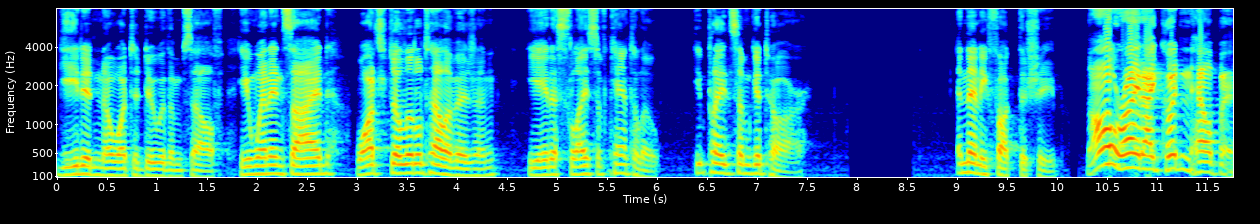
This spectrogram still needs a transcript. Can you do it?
Guy didn't know what to do with himself. He went inside, watched a little television, he ate a slice of cantaloupe, he played some guitar, and then he fucked the sheep. All right, I couldn't help it.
